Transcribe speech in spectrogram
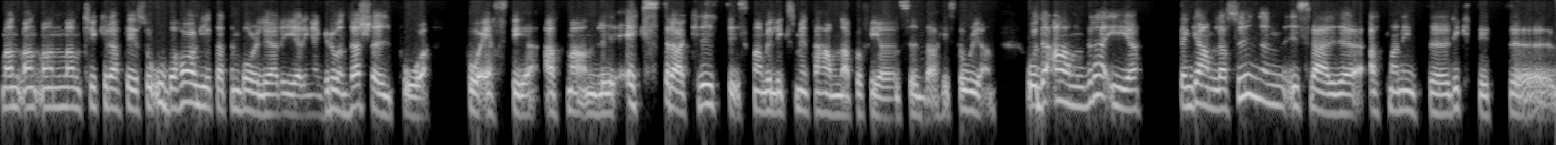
Man, man, man, man tycker att det är så obehagligt att den borgerliga regeringen grundar sig på, på SD att man blir extra kritisk. Man vill liksom inte hamna på fel sida historien. Och det andra är den gamla synen i Sverige att man inte riktigt eh,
